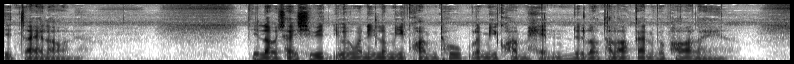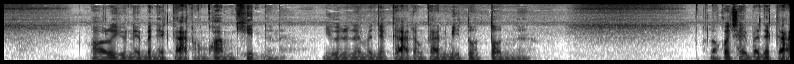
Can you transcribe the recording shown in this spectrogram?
จิตใจเราเนี่ยที่เราใช้ชีวิตอยู่วันนี้เรามีความทุกข์เรามีความเห็นหรือเราทะเลาะกันก็เพราะอะไร พราะเราอยู่ในบรรยากาศของความคิดนะอยู่ในบรรยากาศของการมีตัวตนนะเราก็ใช้บรรยากาศ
